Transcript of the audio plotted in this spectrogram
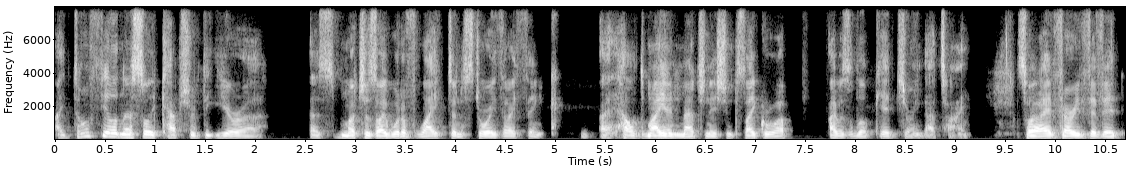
I don't feel it necessarily captured the era as much as I would have liked in a story that I think held my imagination because I grew up, I was a little kid during that time. So I have very vivid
